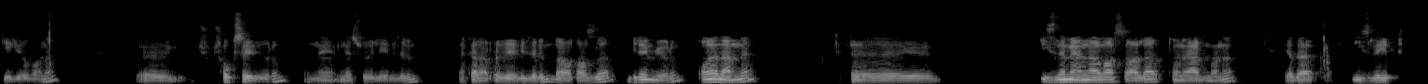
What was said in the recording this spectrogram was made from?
geliyor bana. Ee, çok seviyorum. Ne, ne söyleyebilirim, ne kadar övebilirim daha fazla bilemiyorum. O nedenle e, izlemeyenler varsa hala Tony Erdman'ı ya da izleyip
